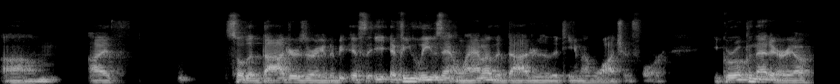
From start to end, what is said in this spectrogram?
Um, I so the Dodgers are going to be if if he leaves Atlanta, the Dodgers are the team I'm watching for. He grew up in that area,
